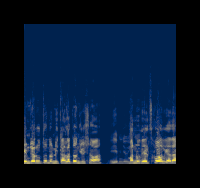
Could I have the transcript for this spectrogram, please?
ఏం జరుగుతుందో నీ కళ్ళతో చూసినావా? ఏం చూసి మరి నువ్వు తెలుసుకోవాలి కదా.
